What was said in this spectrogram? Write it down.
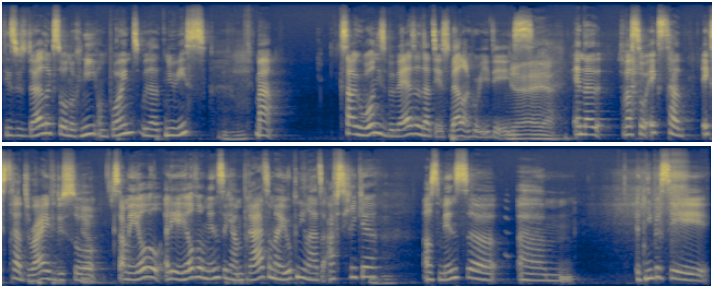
het is dus duidelijk zo nog niet on point hoe dat nu is. Maar ik zal gewoon eens bewijzen dat dit wel een goed idee is. Ja, ja. En dat was zo extra, extra drive. Dus zo, Ja. ik zou met heel, allee, heel veel mensen gaan praten, maar je ook niet laten afschrikken als mensen ehm, het niet per se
